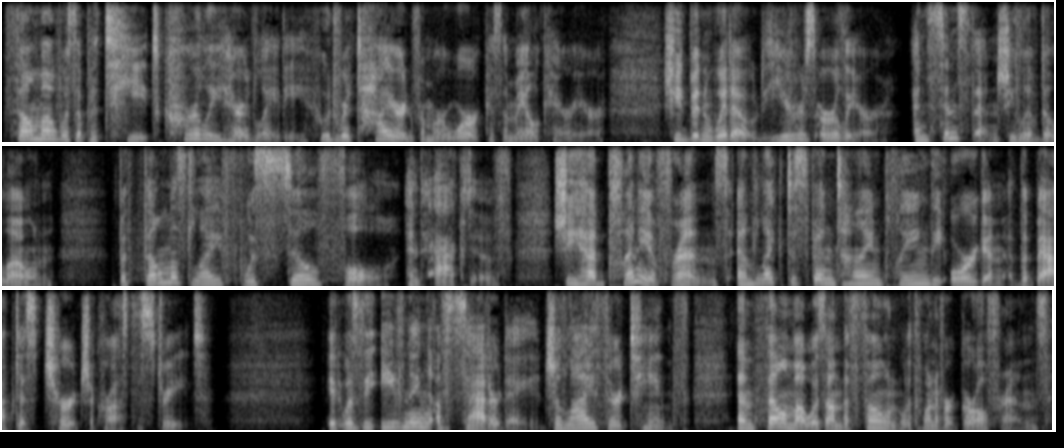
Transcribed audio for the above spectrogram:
Thelma was a petite, curly haired lady who'd retired from her work as a mail carrier. She'd been widowed years earlier, and since then she lived alone. But Thelma's life was still full and active. She had plenty of friends and liked to spend time playing the organ at the Baptist church across the street. It was the evening of Saturday, July 13th, and Thelma was on the phone with one of her girlfriends.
